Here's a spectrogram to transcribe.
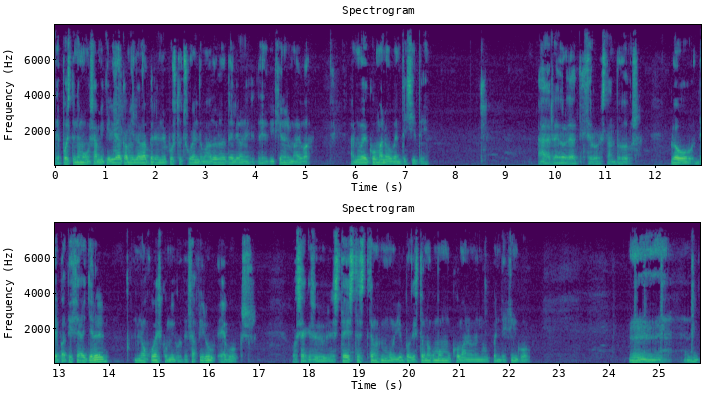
Después tenemos a mi querida Camila Lapper en el puesto 8 el domador de leones de ediciones Maeva a 9,97. Alrededor de 10 euros están todos. Luego de Patricia Geller, No juegues conmigo, de Zafiro Evox o sea que este, este está muy bien porque esto no como un coma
